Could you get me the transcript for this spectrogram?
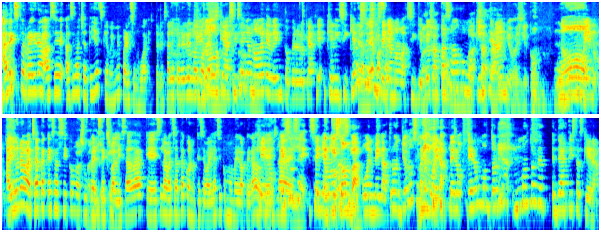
Alex Ferreira hace, hace bachatillas que a mí me parecen guays. Pero ese Alex No, Ferreira es más Que moderno. no, que así se llamaba el evento, pero lo que hacía, que ni siquiera sé si se llamaba así, que tío, que han pasado como bachata 15 y años. reggaetón. Un No, poco menos. hay una bachata que es así como súper sexualizada, que es la bachata con que se baila así como mega pegado, que, Que no, es la eso del- se, se llamaba kizomba. así, o el Megatron, yo no sé cómo era, pero era un montón de, un montón de, de artistas que era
